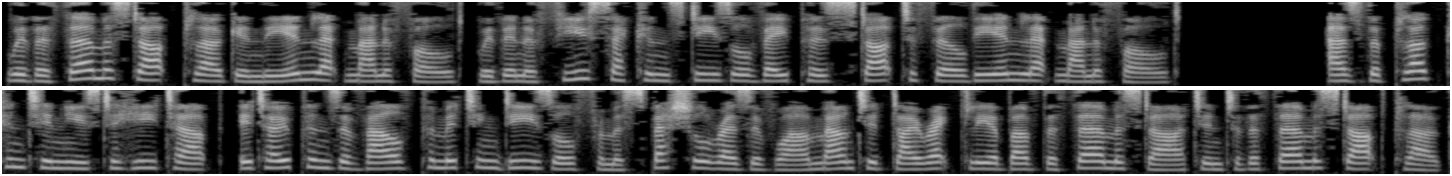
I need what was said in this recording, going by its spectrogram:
With a thermostat plug in the inlet manifold, within a few seconds diesel vapors start to fill the inlet manifold. As the plug continues to heat up, it opens a valve permitting diesel from a special reservoir mounted directly above the thermostat into the thermostat plug.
